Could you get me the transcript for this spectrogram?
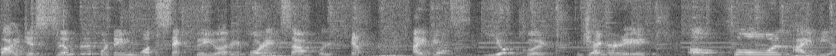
by just simply putting what sector you are in. For example, tech. I guess you could generate a whole idea.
